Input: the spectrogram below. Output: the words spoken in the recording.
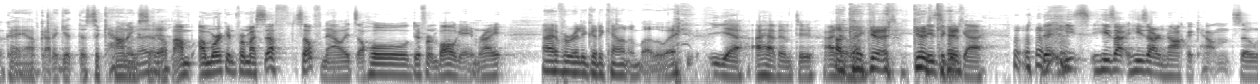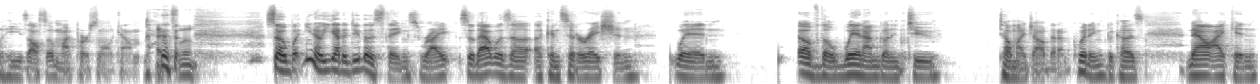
okay, I've got to get this accounting set idea. up. I'm I'm working for myself self now. It's a whole different ball game, right? I have a really good accountant, by the way. Yeah, I have him too. I know okay, him. good. Good. He's a good. good guy. He's he's our he's our Nock accountant, so he's also my personal accountant. Excellent. so, but you know, you got to do those things, right? So that was a, a consideration when of the when I'm going to tell my job that I'm quitting because now I can,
